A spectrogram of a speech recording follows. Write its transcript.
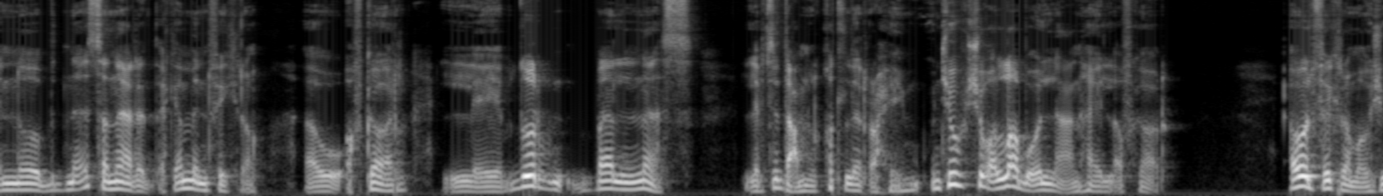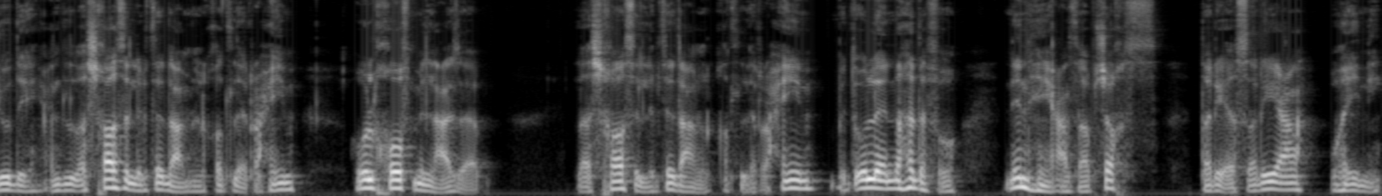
إنه بدنا إسا نعرض كم من فكرة أو أفكار اللي بدور بال الناس اللي بتدعم القتل الرحيم ونشوف شو الله بقولنا عن هاي الأفكار أول فكرة موجودة عند الأشخاص اللي بتدعم القتل الرحيم هو الخوف من العذاب. الأشخاص اللي بتدعم القتل الرحيم بتقول إنه هدفه ننهي عذاب شخص بطريقة سريعة وهينة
